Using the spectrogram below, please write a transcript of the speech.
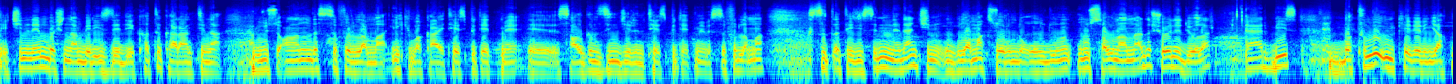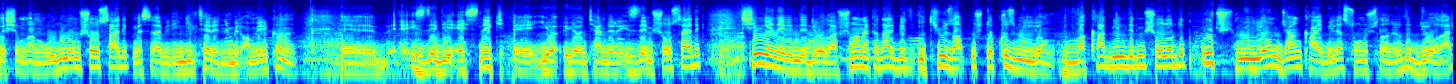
e, Çin'in en başından beri izlediği katı karantina, virüsü anında sıfırlama, ilk vakayı tespit etme, e, salgın zincirini tespit etme ve sıfırlama stratejisini neden Çin'in uygulamak zorunda olduğunu savunanlar da şöyle diyorlar. Eğer biz batılı ülkelerin yaklaşımlarını uygulamış olsaydık mesela bir İngiltere'nin, bir Amerika'nın e, izlediği esnek e, yö- yöntemleri izlemiş olsaydık Çin genelinde diyorlar şu ana kadar bir 269 milyon vaka bildirmiş olurduk. 3 milyon can kaybıyla sonuçlanırdı diyorlar.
